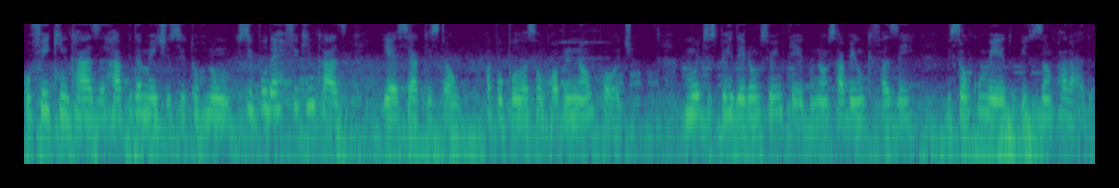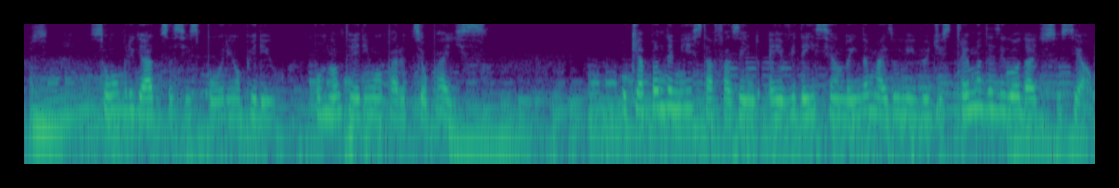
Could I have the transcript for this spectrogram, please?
O fique em casa rapidamente se tornou um se puder fique em casa, e essa é a questão. A população pobre não pode. Muitos perderam seu emprego, não sabem o que fazer, estão com medo e desamparados. São obrigados a se exporem ao perigo por não terem o amparo de seu país. O que a pandemia está fazendo é evidenciando ainda mais o nível de extrema desigualdade social.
